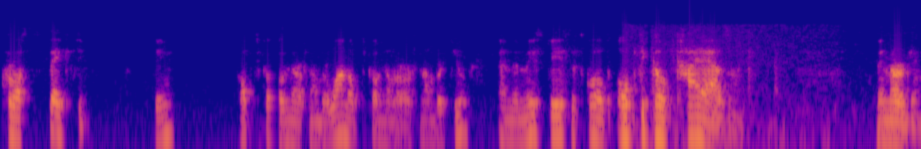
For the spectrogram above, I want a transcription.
cross-secting, see? Optical nerve number one, optical nerve number two, and in this case, it's called optical chiasm, the merging.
